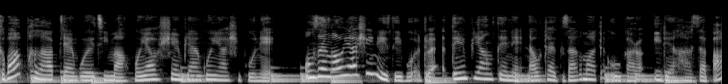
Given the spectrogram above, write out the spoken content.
ကမ္ဘာဖလားပြိုင်ပွဲကြီးမှာဝင်ရောက်ရှင်ပြိုင်ခွင့်ရရှိဖို့နဲ့ပုံစံကောင်းရရှိနေစေဖို့အတွက်အသင်းပြောင်းတဲ့နောက်ထပ်ကစားသမားတအူးကတော့အီဒန်ဟာဇက်ပါ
